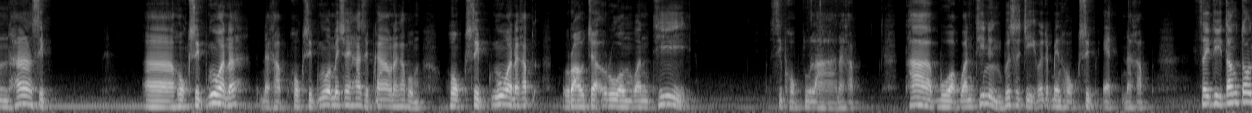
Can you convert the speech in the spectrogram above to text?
น 50อ่า60 งวดนะนะครับ60 งวดไม่ใช่ 59 นะครับผม 60 งวดนะครับ เราจะรวมวันที่ 16 ตุลานะครับ ถ้าบวกวันที่ 1 พฤศจิกก็จะเป็น 61 นะครับสถิติตั้งต้น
